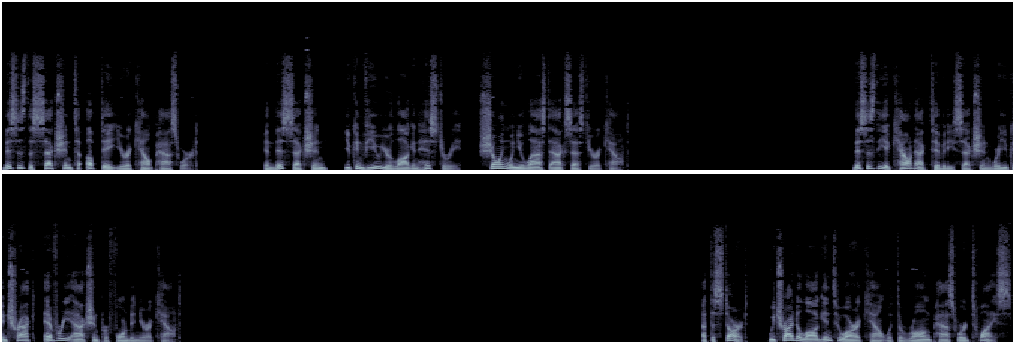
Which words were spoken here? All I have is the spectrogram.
This is the section to update your account password. In this section, you can view your login history, showing when you last accessed your account. This is the Account Activity section where you can track every action performed in your account. At the start, we tried to log into our account with the wrong password twice,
